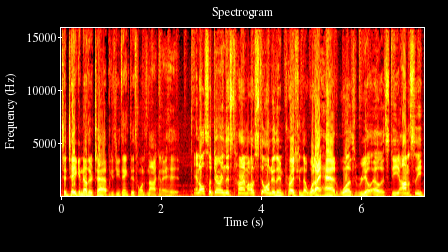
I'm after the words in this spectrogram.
to take another tab because you think this one's not going to hit. And also during this time, I was still under the impression that what I had was real LSD. Honestly,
